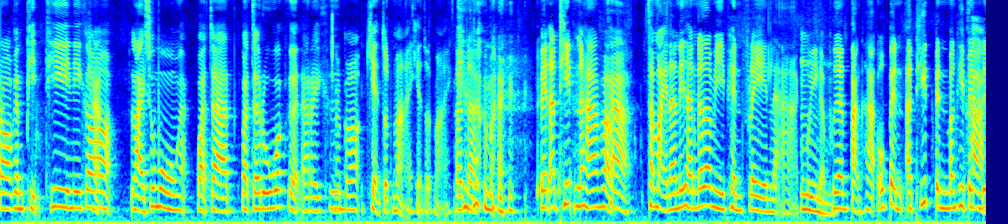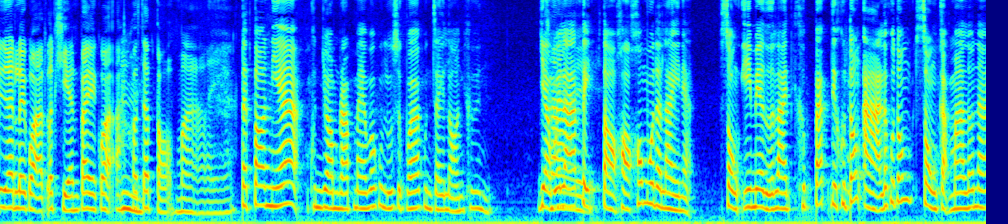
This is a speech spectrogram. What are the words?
รอกันผิดที่นี่ก็ค่ะหลายชั่วโมงอะกว่าจะกว่าจะรู้ว่าเกิดอะไรขึ้น แล้วก็เขียนจดหมายเขียนจดหมายก็จะทำไมเป็นอาทิตย์นะคะแบบค่ะสมัยนั้นดิฉันก็จะมี pen friend แหละอะคุยกับอืมเพื่อนต่างชาติโอ้เป็นอาทิตย์เป็นบางทีเป็นค่ะเดือนเลยกว่าเราเขียนไปกว่าอะอืมเขาจะตอบมาอะไรเงี้ยแต่ตอนเนี้ยคุณยอมรับไหมว่าคุณรู้สึกว่าคุณใจร้อนขึ้น อย่างใช่เวลาติดต่อขอข้อมูลอะไรเนี่ย ส่งอีเมลหรืออะไรคือแป๊บเดียวคุณต้องอ่าน แล้วคุณต้องส่งกลับมาแล้วนะ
